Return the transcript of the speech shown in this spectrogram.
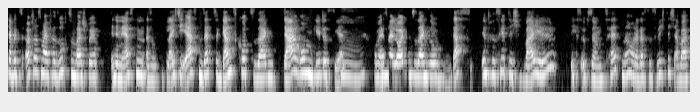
ich habe jetzt öfters mal versucht, zum Beispiel in den ersten, also gleich die ersten Sätze ganz kurz zu sagen, darum geht es jetzt, mhm. um erstmal Leuten zu sagen, so, das interessiert dich, weil XYZ, ne, oder das ist wichtig, aber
